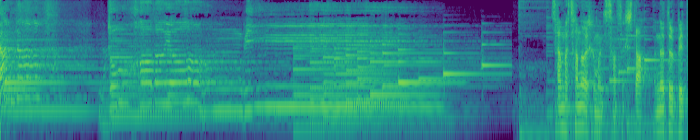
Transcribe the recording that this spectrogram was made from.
Сайн бацгаана уу их хүмүүст сонсогчдоо. Өнөөдөр бид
